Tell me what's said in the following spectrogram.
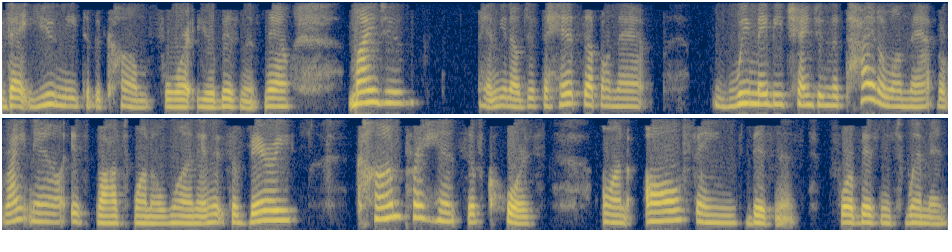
that you need to become for your business. Now, mind you, and, you know, just a heads up on that, we may be changing the title on that, but right now it's Boss 101, and it's a very comprehensive course on all things business for business women.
